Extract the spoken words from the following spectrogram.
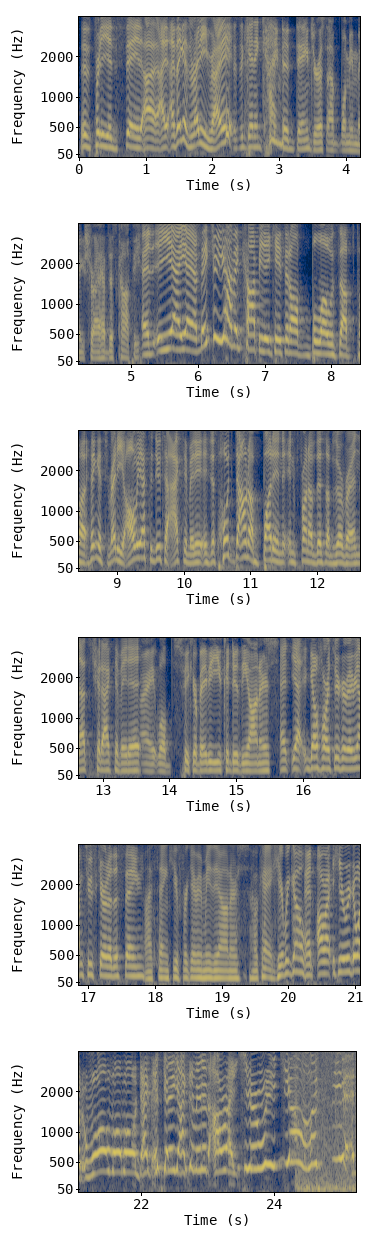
this is pretty insane. Uh, I, I think it's ready, right? Is it getting kind of dangerous? Um, let me make sure I have this copy. And yeah, yeah, yeah, make sure you have it copied in case it all blows up. But I think it's ready. All we have to do to activate it is just put down a button in front of this observer, and that should activate it. All right, well, speaker baby, you could do the honors. And yeah, go for it, speaker Baby. I'm too scared of this thing. I thank you for giving me the honors. Okay, here we go. And all right, here we go. And whoa, whoa, whoa, guys, it's getting activated. All right, here we go. Let's see it.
